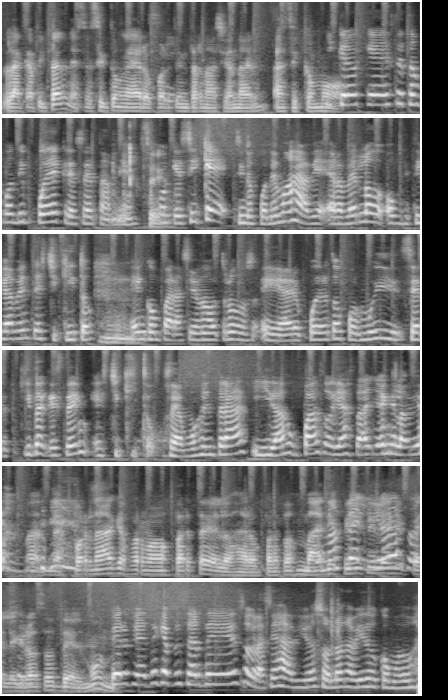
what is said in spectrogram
la capital necesita un aeropuerto Sí. internacional, así como... Y creo que este Toncontín puede crecer también. Sí. Porque sí que, si nos ponemos a verlo objetivamente, es chiquito. Mm. En comparación a otros eh, aeropuertos, por muy cerquita que estén, es chiquito. O sea, vos entras y das un paso y ya está allá en el avión. No, no es por nada que formamos parte de los aeropuertos más, Los más difíciles peligrosos, y peligrosos del mundo. Pero fíjate que a pesar de eso, gracias a Dios, solo han habido como dos,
